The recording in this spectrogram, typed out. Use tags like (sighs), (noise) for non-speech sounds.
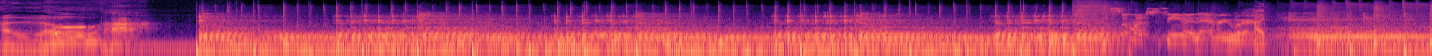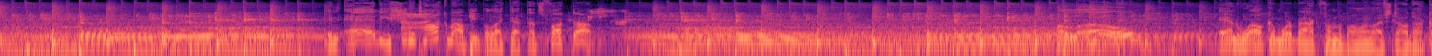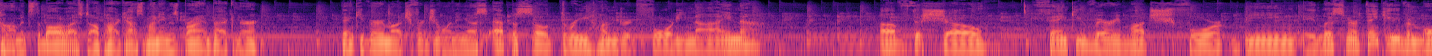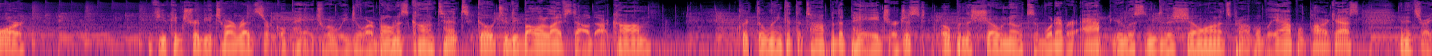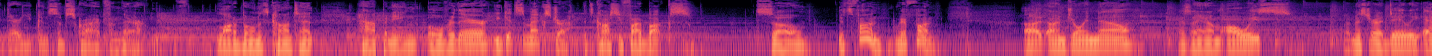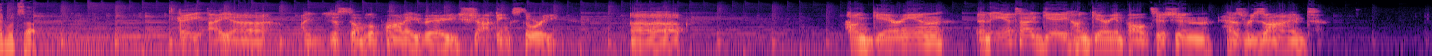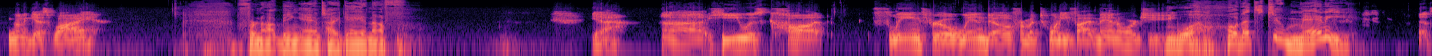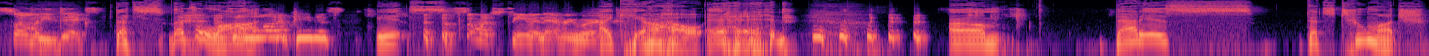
Aloha. So much semen everywhere. I- And Ed, you shouldn't uh, talk about people like that. That's fucked up. And welcome. We're back from theballerlifestyle.com. It's the Baller Lifestyle Podcast. My name is Brian Beckner. Thank you very much for joining us. Episode 349 of the show. Thank you very much for being a listener. Thank you even more if you contribute to our Red Circle page where we do our bonus content, go to theballerlifestyle.com, click the link at the top of the page, or just open the show notes of whatever app you're listening to the show on. It's probably Apple Podcasts, and it's right there. You can subscribe from there. A lot of bonus content happening over there. You get some extra. It's cost you five bucks. So it's fun. We have fun. Uh, I'm joined now, as I am always, by Mr. Ed Daly. Ed, what's up? Hey, I uh, I just stumbled upon a very shocking story. Uh, Hungarian, an anti-gay Hungarian politician has resigned. You want to guess why? For not being anti gay enough. Yeah, uh, he was caught fleeing through a window from a 25-man orgy. Whoa, (laughs) that's too many. That's so many dicks. That's that's a That's a lot. lot of penis. It's (laughs) so much semen everywhere. I can't. Oh, Ed. (laughs) um, that is that's too much.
